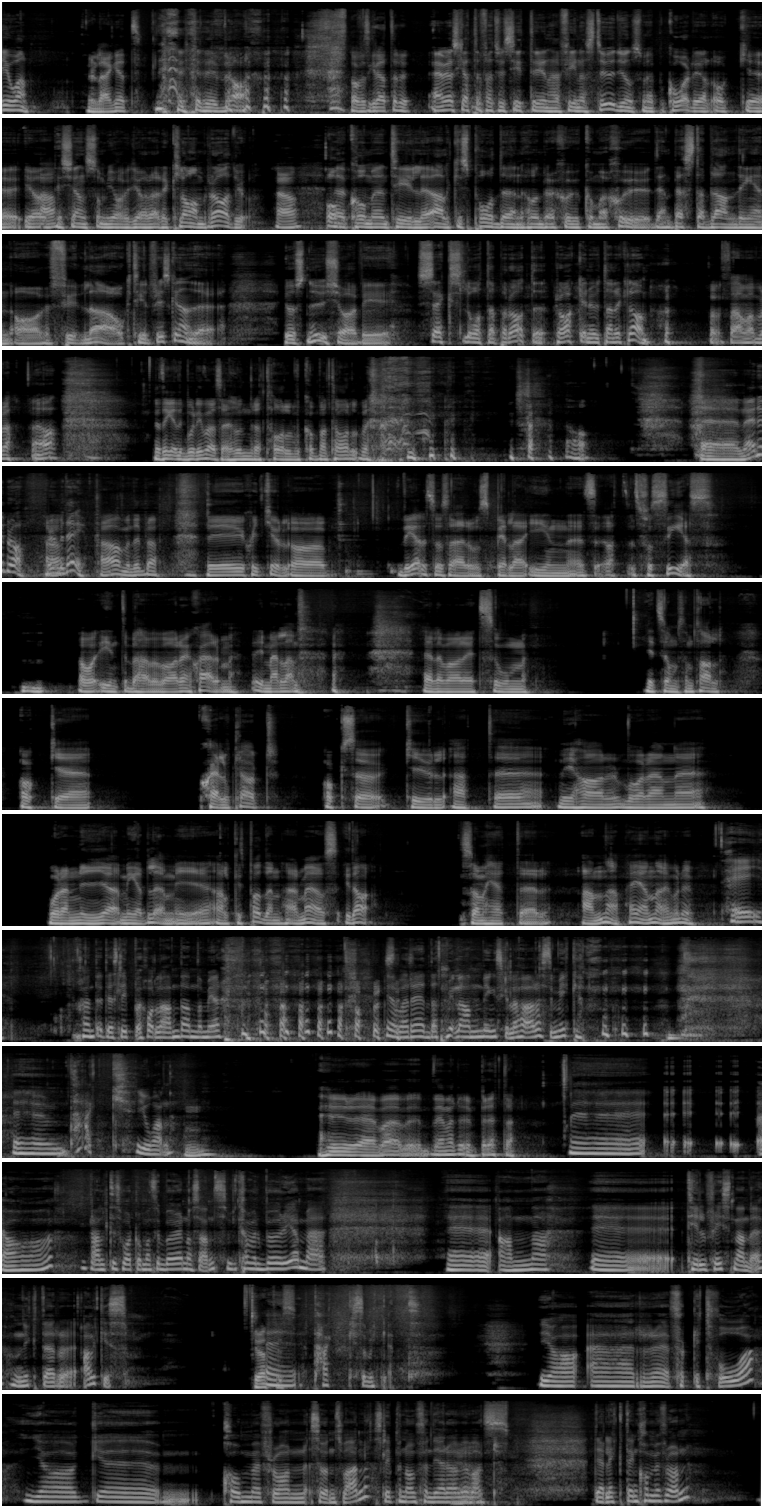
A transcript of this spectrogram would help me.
Hej Johan. Hur är läget? det är bra. Varför skrattar du? Jag skrattar för att vi sitter i den här fina studion som är på Cordial och eh, jag, ja. det känns som jag vill göra reklamradio. Ja. Och. Välkommen till Alkispodden 107,7, den bästa blandningen av fylla och tillfrisknande. Just nu kör vi sex på raken utan reklam. Fan vad bra. Ja. Jag tänker att det borde vara 112,12. ja. Eh, nej, det är bra. Hur är det med dig? Ja, men det är bra. Det är skitkul. Och dels så här att spela in, att få ses. Och inte behöva vara en skärm emellan. Eller vara ett Zoom, ett Zoom-samtal. Och eh, självklart också kul att eh, vi har våran, eh, våran nya medlem i Alkispodden här med oss idag. Som heter Anna. Hej Anna, hur mår du? Hej. Skönt att jag slipper hålla andan mer. jag var rädd att min andning skulle höras i micken. eh, tack Johan. Mm. Hur, eh, vem är du? Berätta. Eh, ja, det är alltid svårt om man ska börja någonstans. Vi kan väl börja med eh, Anna, eh, tillfrisknande, nykter alkis. Grattis. Eh, tack så mycket. Jag är 42. Jag eh, kommer från Sundsvall. Slipper någon fundera yes. över vart dialekten kommer ifrån.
